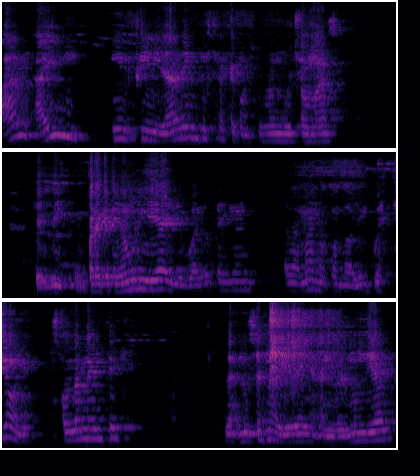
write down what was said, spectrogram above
hay, hay infinidad de industrias que consumen mucho más que el Bitcoin. Para que tengan una idea y igual lo tengan a la mano cuando alguien cuestione, solamente las luces navideñas a nivel mundial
